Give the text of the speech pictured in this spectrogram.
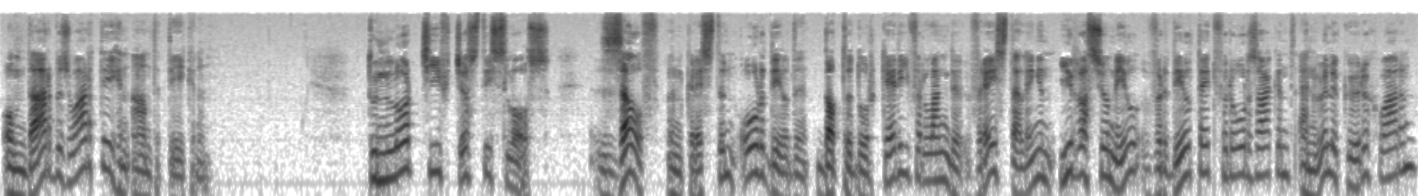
om daar bezwaar tegen aan te tekenen? Toen Lord Chief Justice Laws zelf een christen oordeelde dat de door Kerry verlangde vrijstellingen irrationeel, verdeeldheid veroorzakend en willekeurig waren,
